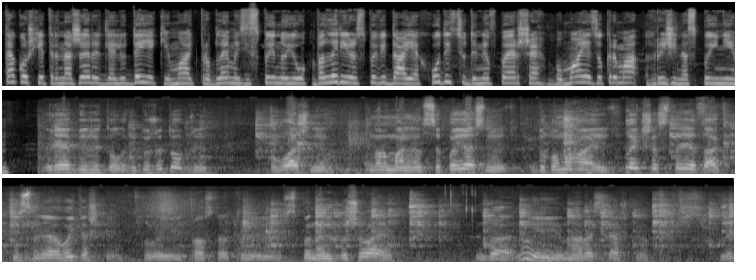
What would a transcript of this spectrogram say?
Також є тренажери для людей, які мають проблеми зі спиною. Валерій розповідає, ходить сюди не вперше, бо має, зокрема, грижі на спині. Реабілітологи дуже добрі, поважні, нормально все пояснюють, допомагають. Легше стає так після витяжки, коли просто ти спина відпочиває. Да. Ну і на розтяжку, як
